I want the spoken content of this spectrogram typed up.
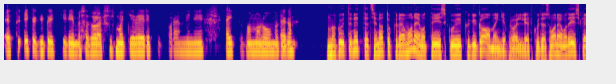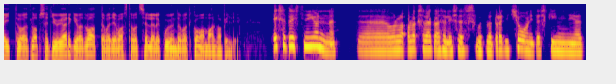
et ikkagi kõik inimesed oleks siis motiveeritud paremini käituma oma loomadega ma kujutan ette, et siin natukene vanemate eeskuju ikkagi ka mängib rolli, et kuidas vanemad ees käituvad, lapsed ju järgivad, vaatavad ja vastavalt sellele kujundavad ka oma maailmapildi. eks see tõesti nii on, et äh, ollakse väga sellises võib-olla traditsioonides kinni, et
